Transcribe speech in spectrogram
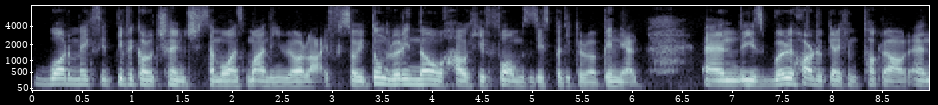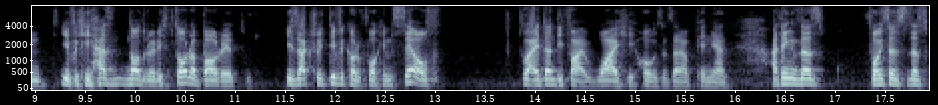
what makes it difficult to change someone's mind in real life. So you don't really know how he forms this particular opinion. And it's very hard to get him talked out. And if he has not really thought about it, it's actually difficult for himself to identify why he holds that opinion. I think that's, for instance, that's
